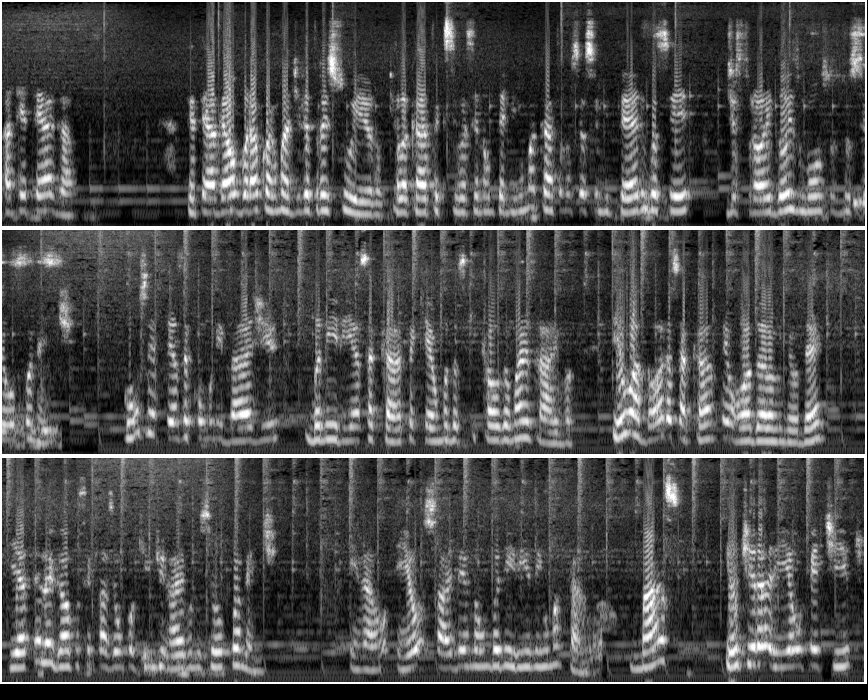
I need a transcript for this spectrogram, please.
a TTH. TTH é o buraco armadilha traiçoeiro, aquela carta que se você não tem nenhuma carta no seu cemitério, você destrói dois monstros do seu oponente com certeza a comunidade baniria essa carta, que é uma das que causa mais raiva. Eu adoro essa carta, eu rodo ela no meu deck, e é até legal você fazer um pouquinho de raiva no seu oponente. Então, eu, Cyber, não baniria nenhuma carta. Mas eu tiraria o Petit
